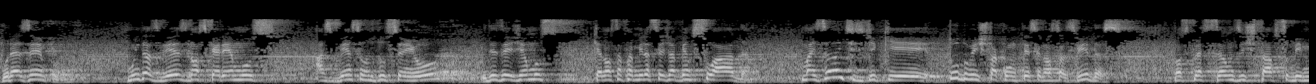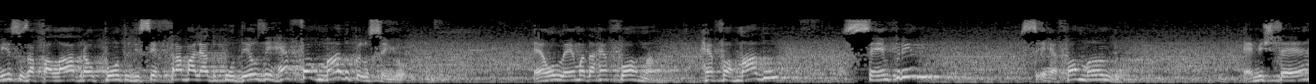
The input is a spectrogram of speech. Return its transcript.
Por exemplo, muitas vezes nós queremos as bênçãos do Senhor e desejamos que a nossa família seja abençoada. Mas antes de que tudo isto aconteça em nossas vidas, Nós precisamos estar submissos à palavra ao ponto de ser trabalhado por Deus e reformado pelo Senhor. É um lema da reforma. Reformado sempre se reformando. É mistério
